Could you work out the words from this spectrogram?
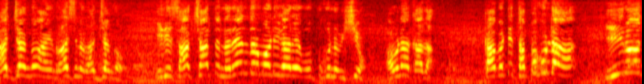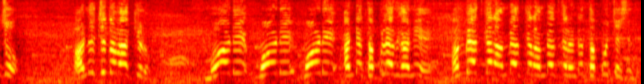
రాజ్యాంగం ఆయన రాసిన రాజ్యాంగం. ఇది సాక్షాత్ నరేంద్ర మోడీ గారే ఒప్పుకున్న విషయం. అవునా కాదా? కాబట్టి తప్పకుండా ఈరోజు అనుచిత వ్యాఖ్యలు. మోడీ మోడీ మోడీ అంటే తప్పులేదు కానీ అంబేద్కర్ అంబేద్కర్ అంబేద్కర్ అంటే తప్పు వచ్చేసింది.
